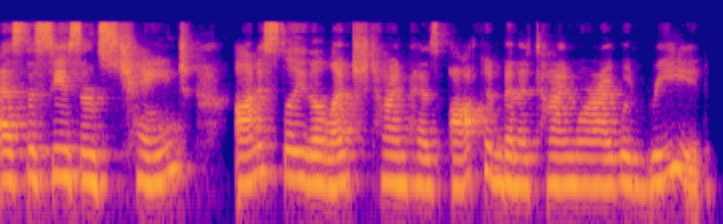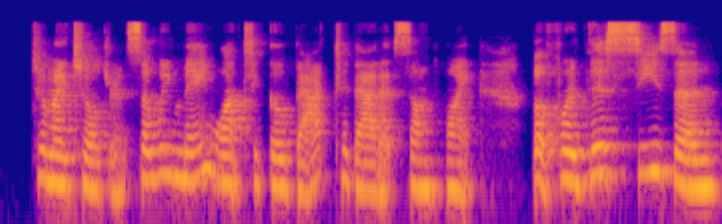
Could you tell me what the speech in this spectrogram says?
as the seasons change, honestly, the lunchtime has often been a time where I would read to my children. So we may want to go back to that at some point. But for this season,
